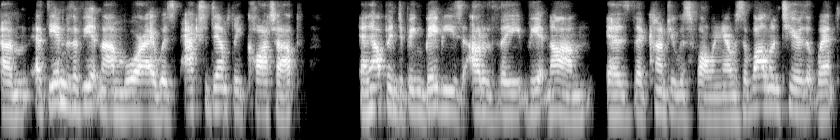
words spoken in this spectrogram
Um, at the end of the Vietnam War, I was accidentally caught up and helping to bring babies out of the Vietnam as the country was falling. I was a volunteer that went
